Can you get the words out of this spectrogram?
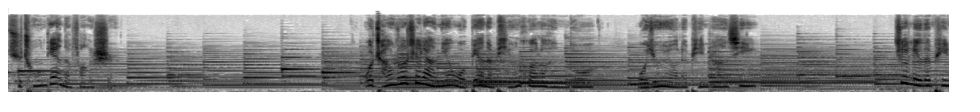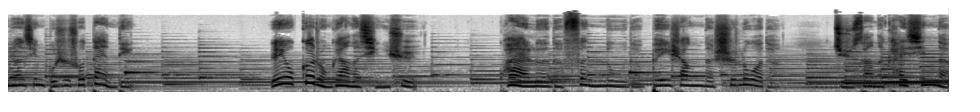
去充电的方式。我常说这两年我变得平和了很多，我拥有了平常心。这里的平常心不是说淡定，人有各种各样的情绪，快乐的、愤怒的、悲伤的、失落的、沮丧的、开心的、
